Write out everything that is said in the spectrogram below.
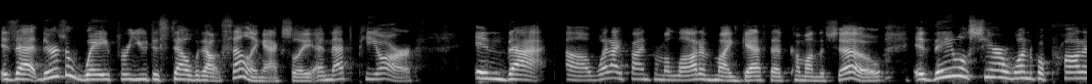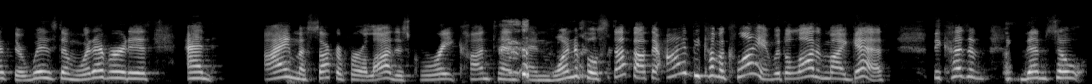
is that there's a way for you to sell without selling, actually, and that's PR. In that, uh, what I find from a lot of my guests that have come on the show is they will share a wonderful product, their wisdom, whatever it is, and I'm a sucker for a lot of this great content and wonderful stuff out there. I've become a client with a lot of my guests because of them so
